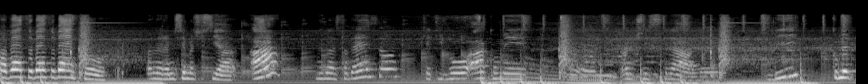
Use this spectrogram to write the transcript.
Alfabeto, beto, beto. Allora, mi sembra ci sia A nell'alfabeto, che è tipo A come ehm, ancestrale. B come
